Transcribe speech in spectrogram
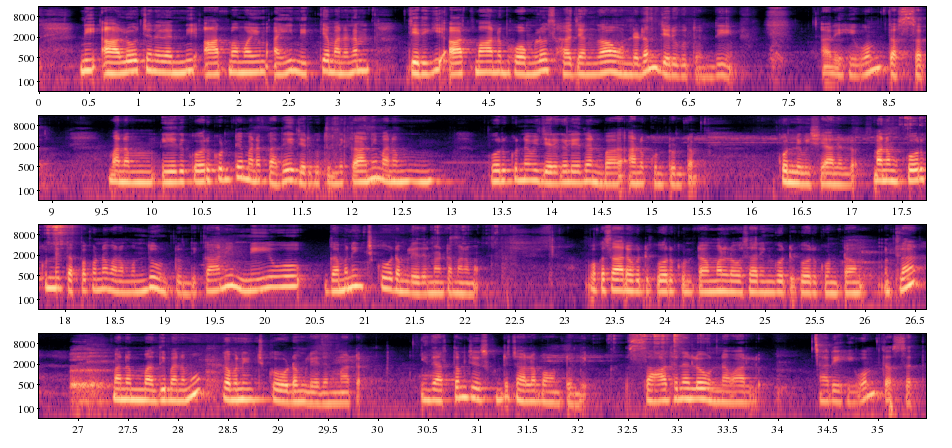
నీ ఆలోచనలన్నీ ఆత్మమయం అయి నిత్యమననం జరిగి ఆత్మానుభవంలో సహజంగా ఉండడం జరుగుతుంది. హరి ఓం తస్సత్ మనం ఏది కోరుకుంటే మనకు అదే జరుగుతుంది. కానీ మనం కోరుకున్నవి జరగలేదు అని బా అనుకుంటుంటాం కొన్ని విషయాలలో. మనం కోరుకునే తప్పకుండా మన ముందు ఉంటుంది. కానీ నీవు గమనించుకోవడం లేదనమాట మనము. ఒకసారి ఒకటి కోరుకుంటాం మళ్ళీ ఒకసారి ఇంకోటి కోరుకుంటాం. ఇట్లా మనం అది మనము గమనించుకోవడం లేదనమాట ఇది అర్థం చేసుకుంటే చాలా బాగుంటుంది. సాధనలో ఉన్నవాళ్ళు. హరి ఓం తస్సత్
